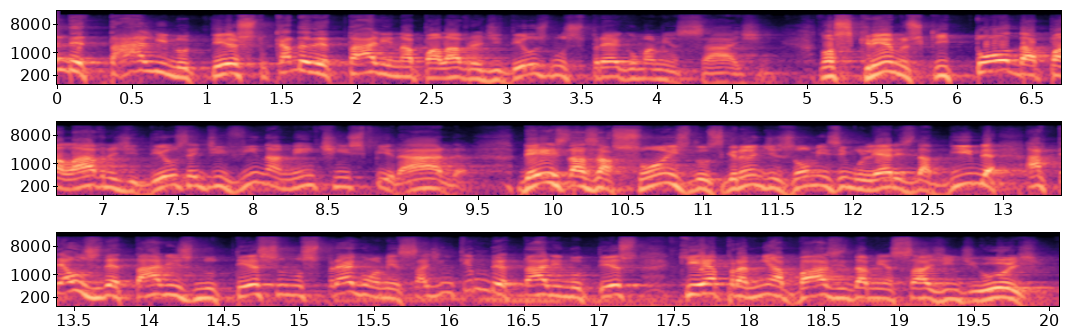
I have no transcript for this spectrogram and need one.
detalhe no texto, cada detalhe na palavra de Deus nos prega uma mensagem. Nós cremos que toda a palavra de Deus é divinamente inspirada, desde as ações dos grandes homens e mulheres da Bíblia até os detalhes no texto nos pregam uma mensagem. Tem um detalhe no texto que é para mim a base da mensagem de hoje.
